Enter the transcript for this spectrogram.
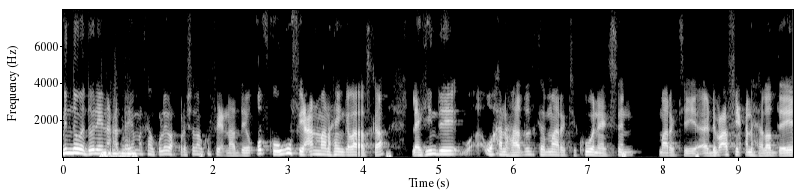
midna waan doonaya inaan caddeeyo markaan kuleeya waxbarashadan ku fiicnaa dee qofka ugu fiican maan ahayn galaaska laakiin dee waxaan ahaa dadka maaragtay ku wanaagsan maaragtay dhibco fiican hela dee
